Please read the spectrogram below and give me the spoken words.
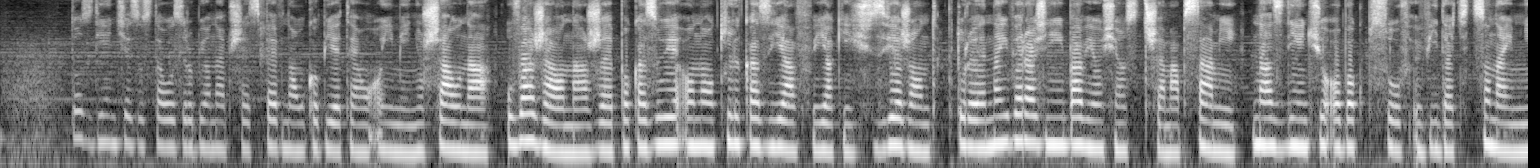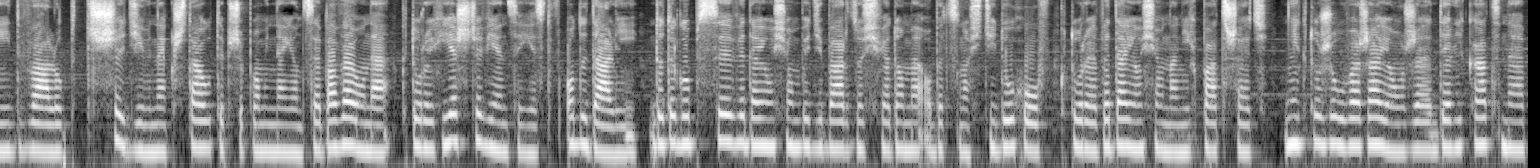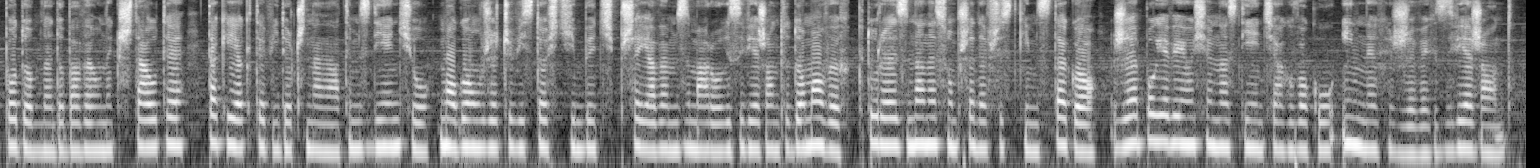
To zdjęcie zostało zrobione przez pewną kobietę o imieniu Shauna. Uważa ona, że pokazuje ono kilka zjaw jakichś zwierząt, które najwyraźniej bawią się z trzema psami. Na zdjęciu obok psów widać co najmniej dwa lub trzy dziwne kształty przypominające bawełnę, których jeszcze więcej jest w oddali. Do tego psy wydają się być bardzo świadome obecności duchów, które wydają się na nich patrzeć. Niektórzy uważają, że delikatne, podobne do bawełny kształty, takie jak te widoczne na tym zdjęciu, mogą w rzeczywistości być przejawem zmarłych zwierząt domowych, które znane są przede wszystkim z tego, że pojawiają się na zdjęciach wokół innych żywych zwierząt.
